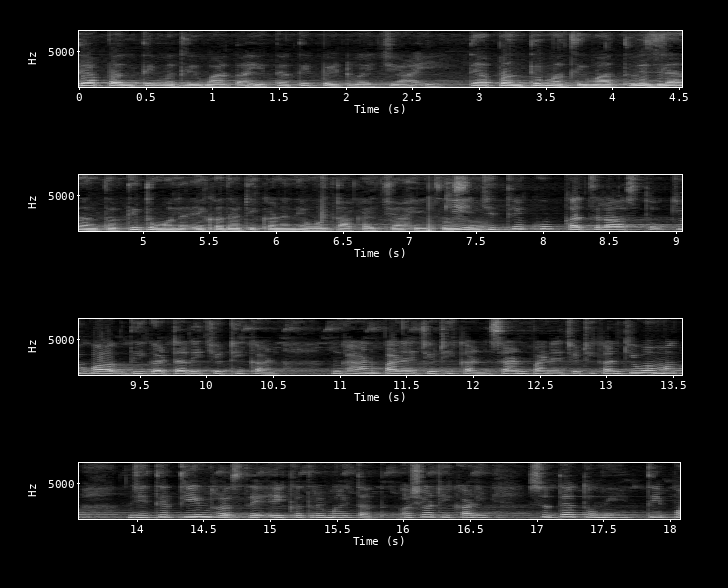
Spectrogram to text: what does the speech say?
त्या पंथीमधली वात आहे तर ती पेटवायची आहे. त्या पंथीमधली वात विजल्यानंतर ती तुम्हाला एखाद्या ठिकाणी नेऊन टाकायची आहे. जिथे खूप कचरा असतो किंवा अगदी गटारीचे ठिकाण घाण पाण्याचे ठिकाण सांडपाण्याचे ठिकाण किंवा मग जिथे तीन रस्ते एकत्र मिळतात अशा ठिकाणी सुद्धा तुम्ही ती प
